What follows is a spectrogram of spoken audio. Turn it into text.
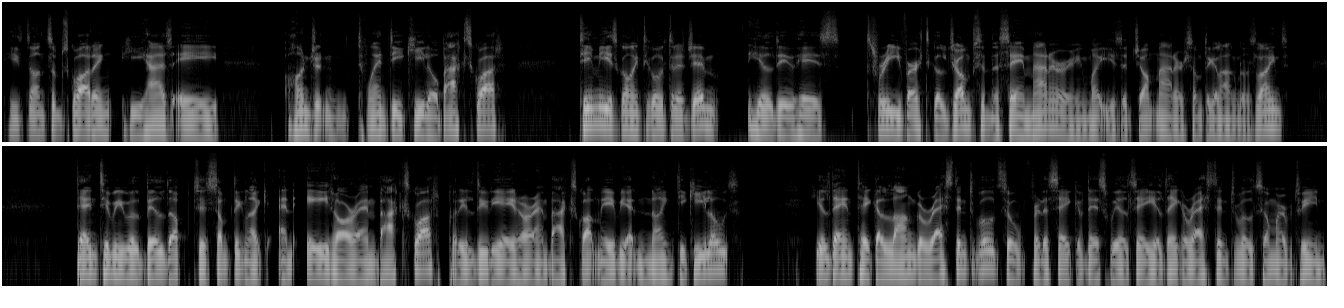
He's done some squatting. He has a 120 kilo back squat. Timmy is going to go to the gym. He'll do his three vertical jumps in the same manner, or he might use a jump mat or something along those lines. Then Timmy will build up to something like an 8 RM back squat, but he'll do the 8 RM back squat maybe at 90 kilos. He'll then take a longer rest interval. So, for the sake of this, we'll say he'll take a rest interval somewhere between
